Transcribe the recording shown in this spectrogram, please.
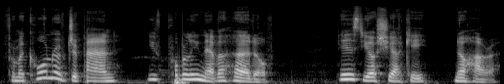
from a corner of Japan you've probably never heard of. Here's Yoshiaki Nohara.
